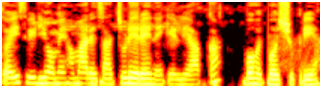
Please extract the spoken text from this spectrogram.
तो इस वीडियो में हमारे साथ जुड़े रहने के लिए आपका बहुत बहुत शुक्रिया।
